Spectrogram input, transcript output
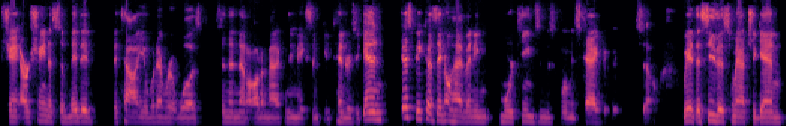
Shane, or Shayna submitted Natalya, whatever it was. So then that automatically makes them contenders again, just because they don't have any more teams in this women's tag division. So we had to see this match again.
